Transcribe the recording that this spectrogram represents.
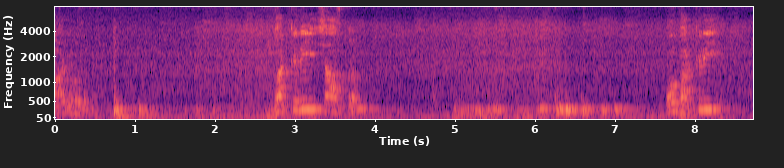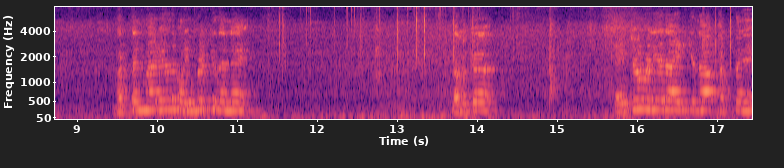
ഭാഗവതം. ഭക്തി ശാസ്ത്രം. ഓ ഭക്തി ഭക്തന്മാരെ എന്ന് പറയുമ്പോഴേക്ക് തന്നെ നമുക്ക് ഏറ്റവും വലിയതായിരിക്കുന്ന ഭക്തനെ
